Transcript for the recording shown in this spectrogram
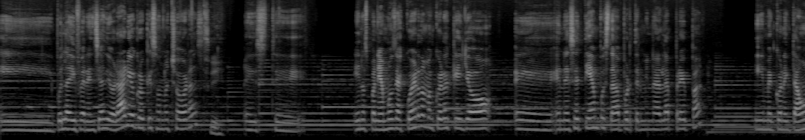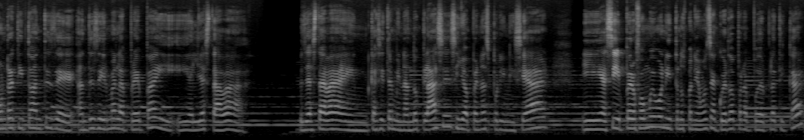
y pues la diferencia de horario creo que son ocho horas. Sí. Este, y nos poníamos de acuerdo, me acuerdo que yo eh, en ese tiempo estaba por terminar la prepa y me conectaba un ratito antes de, antes de irme a la prepa y, y él ya estaba pues ya estaba en casi terminando clases y yo apenas por iniciar y así, pero fue muy bonito, nos poníamos de acuerdo para poder platicar.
